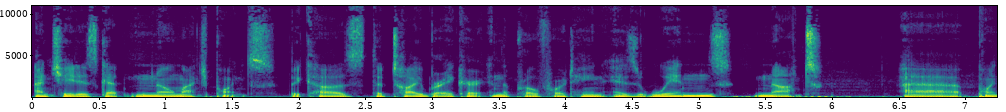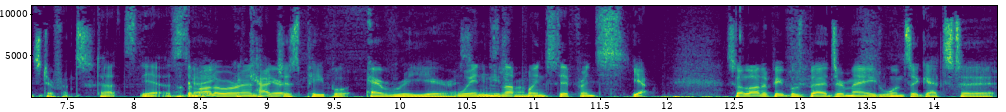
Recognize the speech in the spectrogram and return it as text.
and Cheetahs get no match points because the tiebreaker in the Pro 14 is wins, not uh, points difference. That's yeah, that's the motto around it catches here. people every year. Wins, not points difference. Yeah. So a lot of people's beds are made once it gets to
